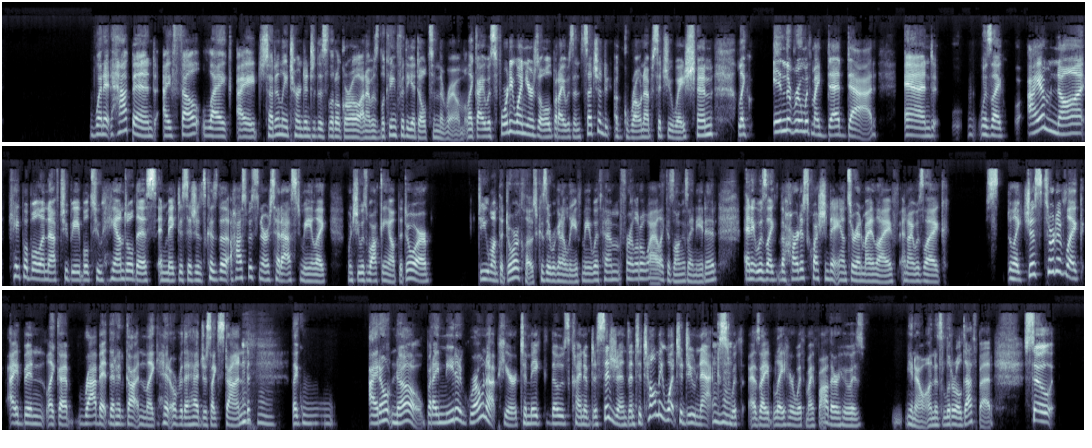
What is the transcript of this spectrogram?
when it happened, I felt like I suddenly turned into this little girl and I was looking for the adults in the room. Like I was 41 years old, but I was in such a, a grown up situation, like in the room with my dead dad and was like, I am not capable enough to be able to handle this and make decisions. Cause the hospice nurse had asked me, like, when she was walking out the door, do you want the door closed? Because they were going to leave me with him for a little while, like as long as I needed. And it was like the hardest question to answer in my life. And I was like, like just sort of like I'd been like a rabbit that had gotten like hit over the head, just like stunned. Mm-hmm. Like, I don't know, but I need a grown up here to make those kind of decisions and to tell me what to do next mm-hmm. with as I lay here with my father who is, you know, on his literal deathbed. So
